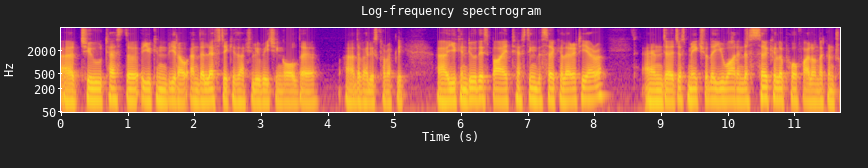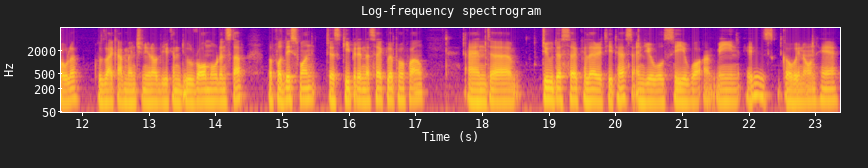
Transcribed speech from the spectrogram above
Uh, to test the, you can, you know, and the left stick is actually reaching all the, uh, the values correctly. Uh, you can do this by testing the circularity error and uh, just make sure that you are in the circular profile on the controller. Because like I've mentioned, you know, you can do raw mode and stuff. But for this one, just keep it in the circular profile and uh, do the circularity test and you will see what I mean is going on here.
